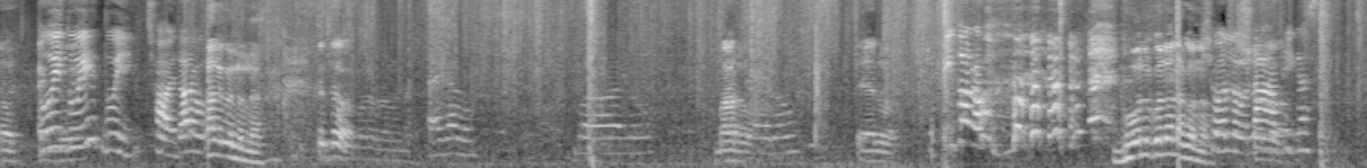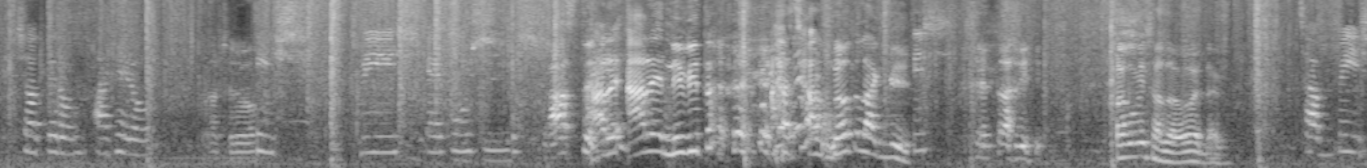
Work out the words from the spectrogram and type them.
ওই, দুই দুই। দুই ছয় ধরো এই তো এগারো। বারো। বারো। তেরো। কি করো? ভুলগুলো না কোনো ষোলো। না ঠিক আছে। সতেরো আঠেরো। আঠেরো। বিশ বিশ একুশ। আরে আরে নিবি তো। সাজানো তো লাগবি। রকমই সাজাবো দেখো। ছাব্বিশ।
